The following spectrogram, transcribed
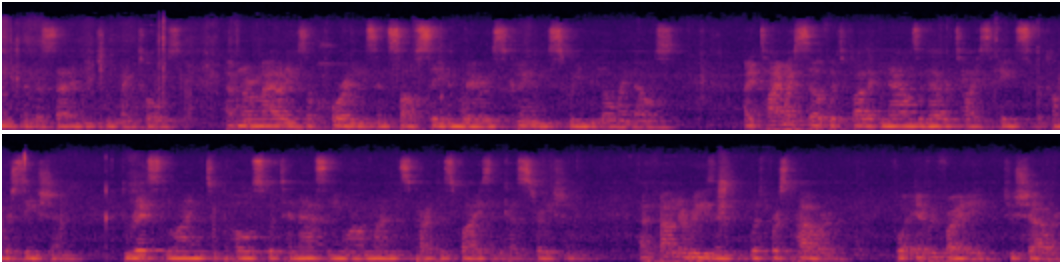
teeth and the satin between my toes. Abnormalities of hornies and soft Satan berries clearly scream below my nose. I tie myself with phallic nouns and advertise haste for conversation. Wrist lined to post with tenacity while months practice vice and castration. I found a reason with first power for every Friday to shower.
